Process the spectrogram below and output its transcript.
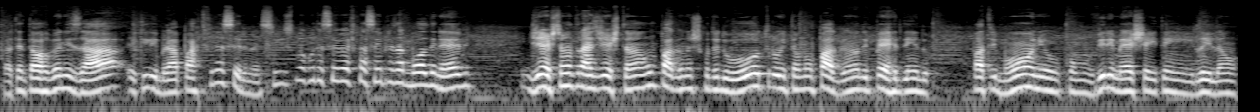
para tentar organizar, equilibrar a parte financeira, né? Se isso não acontecer, vai ficar sempre essa bola de neve, gestão atrás de gestão, um pagando as contas do outro, ou então não pagando e perdendo patrimônio, como vira e mexe aí tem leilão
